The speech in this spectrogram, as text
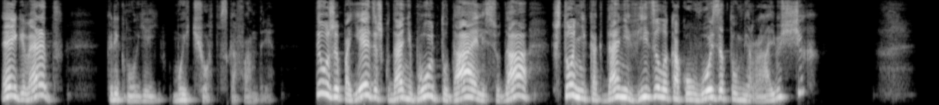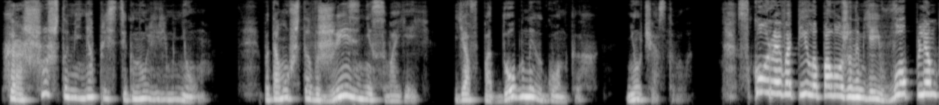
«Эй, Геверет!» — крикнул ей мой черт в скафандре. Ты уже поедешь куда-нибудь туда или сюда, что никогда не видела, как увозят умирающих? Хорошо, что меня пристегнули ремнем, потому что в жизни своей я в подобных гонках не участвовала. Скорая вопила положенным ей воплем,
